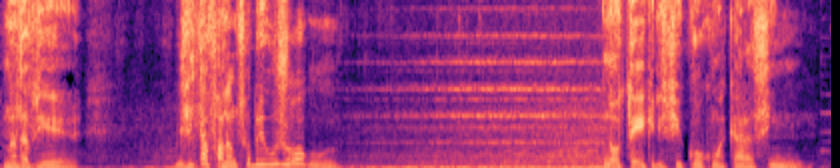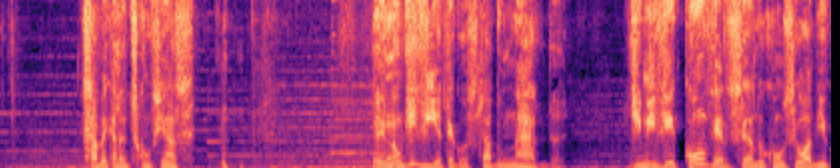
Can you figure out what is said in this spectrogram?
nada a ver. A gente tá falando sobre o jogo. Notei que ele ficou com a cara assim Sabe aquela desconfiança? Ele não devia ter gostado nada de me ver conversando com o seu amigo.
